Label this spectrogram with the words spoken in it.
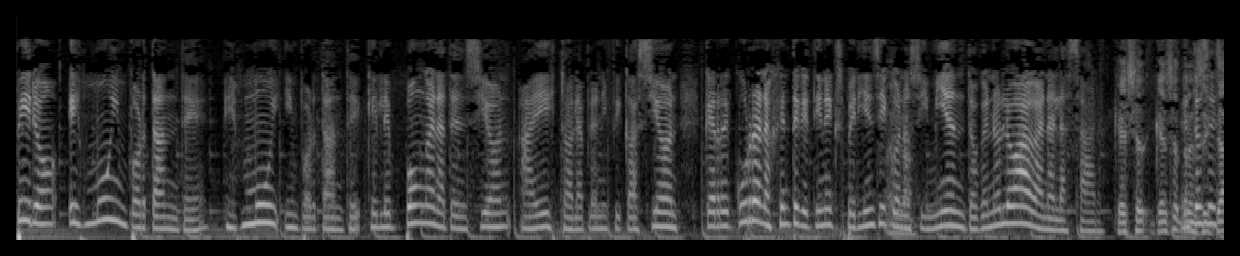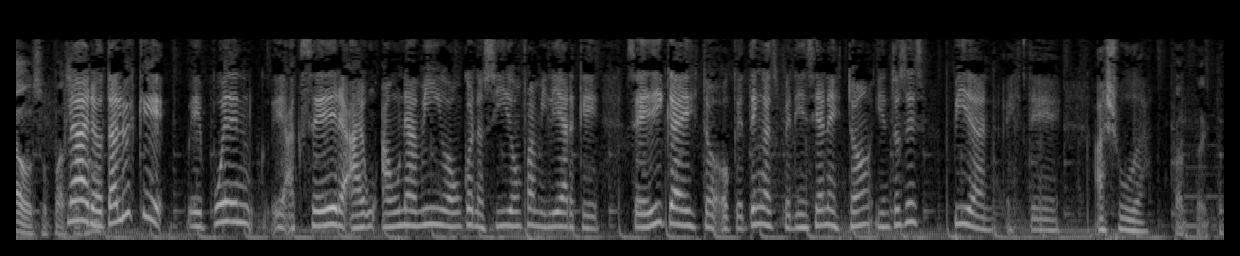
pero es muy importante, es muy importante que le pongan atención a esto, a la planificación, que recurran a gente que tiene experiencia y conocimiento, que no lo hagan al azar. Que haya, transitado esos pasos. Claro, tal vez que eh, pueden eh, acceder a, a, un amigo, a un conocido, a un familiar que se dedica a esto o que tenga experiencia en esto y entonces pidan este ayuda. Perfecto.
